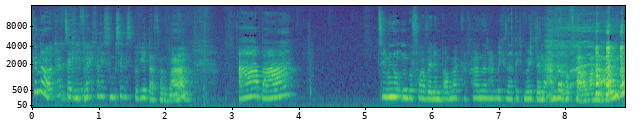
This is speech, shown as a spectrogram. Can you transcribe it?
genau, tatsächlich. Vielleicht, weil ich so ein bisschen inspiriert davon war. Ja. Aber zehn Minuten bevor wir in den Baumarkt gefahren sind, habe ich gesagt, ich möchte eine andere Farbe haben.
